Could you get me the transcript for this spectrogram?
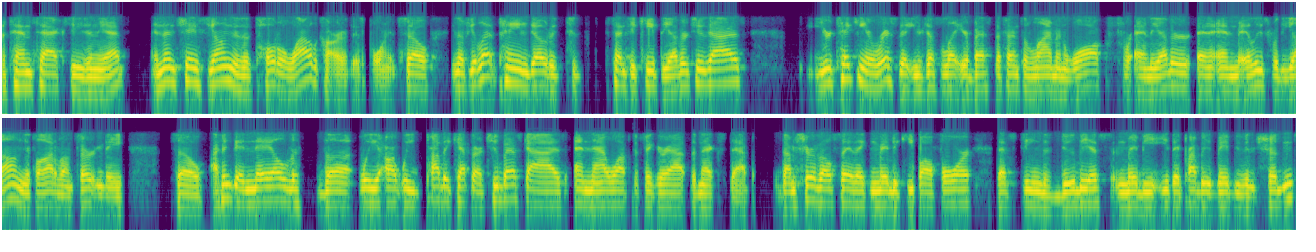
a 10 sack season yet. And then Chase Young is a total wild card at this point. So, you know, if you let Payne go to, to potentially keep the other two guys, you're taking a risk that you just let your best defensive lineman walk for, and the other, and, and at least with Young, it's a lot of uncertainty. So I think they nailed the we are we probably kept our two best guys, and now we'll have to figure out the next step. I'm sure they'll say they can maybe keep all four. That seems dubious, and maybe they probably maybe even shouldn't.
